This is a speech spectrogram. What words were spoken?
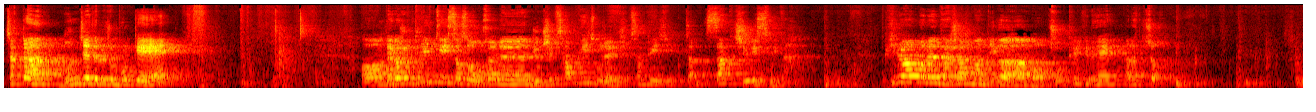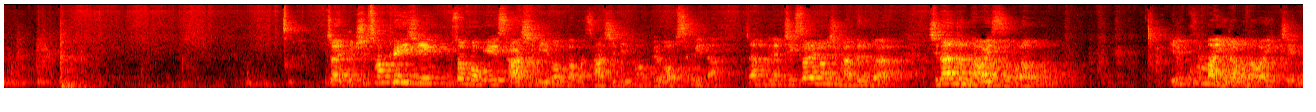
잠깐 문제들을 좀 볼게. 어, 내가 좀 프린트 있어서 우선은 63페이지 보자. 63페이지. 자, 싹 지우겠습니다. 필요한 거는 다시 한번 네가 멈추고 필기를 해. 알았죠? 자, 63페이지. 우선 거기 42번 봐봐. 42번. 별거 없습니다. 자, 그냥 직선의 방식 만드는 거야. 지난 좀 나와 있어. 뭐라고? 1,2라고 나와 있지? 1,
